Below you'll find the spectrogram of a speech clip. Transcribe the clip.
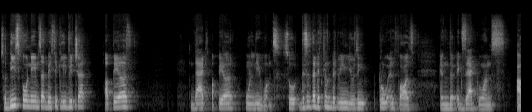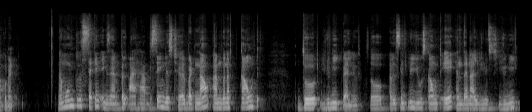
So these four names are basically which are appears that appear only once. So this is the difference between using true and false in the exactly once argument. Now moving to the second example, I have the same list here, but now I'm gonna count the unique value. So I will simply use count A and then I'll use unique,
